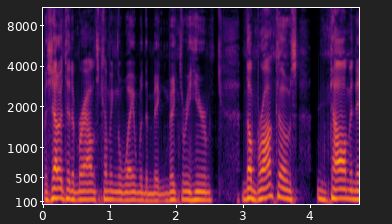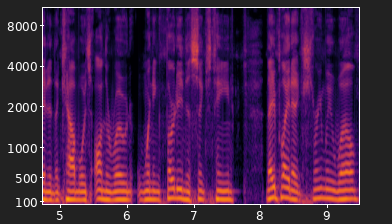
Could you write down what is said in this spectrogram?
But shout out to the Browns coming away with a big victory here. The Broncos dominated the Cowboys on the road, winning 30 to 16. They played extremely well.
